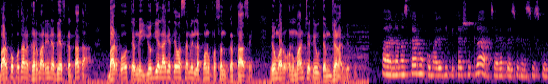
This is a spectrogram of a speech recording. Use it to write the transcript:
બાળકો પોતાના ઘરમાં રહીને અભ્યાસ કરતા હતા. બાળકો તેમને યોગ્ય લાગે તેવા સમય લખવાનું પસંદ કરતા હશે. એવું મારું અનુમાન છે તેવું તેમને જણાવ્યું હતું. નમસ્કાર હું કુમારી દીપિકા શુક્લા આચાર્ય પ્રેસિડેન્સી સ્કૂલ.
